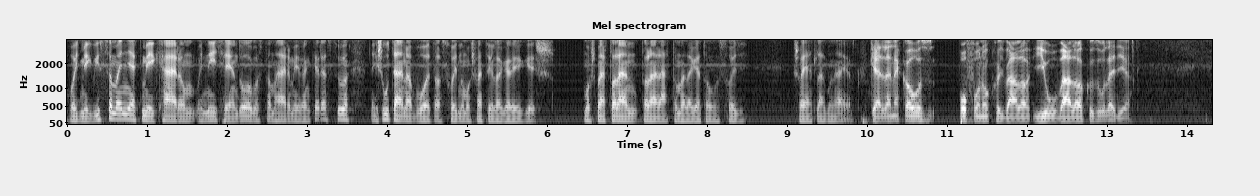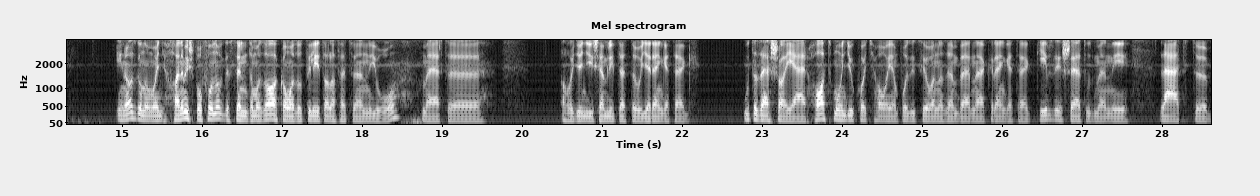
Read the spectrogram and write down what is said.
hogy még visszamenjek, még három vagy négy helyen dolgoztam három éven keresztül, és utána volt az, hogy na most már tényleg elég, és most már talán, talán láttam eleget ahhoz, hogy saját lábon álljak. Kellenek ahhoz pofonok, hogy vála, jó vállalkozó legyél? Én azt gondolom, hogy ha nem is pofonok, de szerintem az alkalmazotti lét alapvetően jó, mert uh, ahogy Gyöngyi is említette, ugye rengeteg utazással jár, hat mondjuk, hogyha olyan pozíció van az embernek, rengeteg képzéssel tud menni, lát több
